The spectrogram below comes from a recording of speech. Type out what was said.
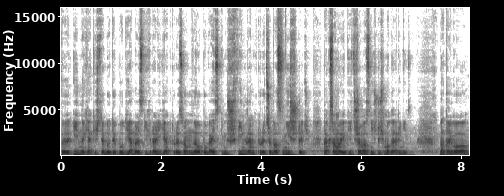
w innych jakichś tego typu diabelskich religiach, które są neopogańskim szwindlem, który trzeba zniszczyć. Tak samo jak i trzeba zniszczyć modernizm. Dlatego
